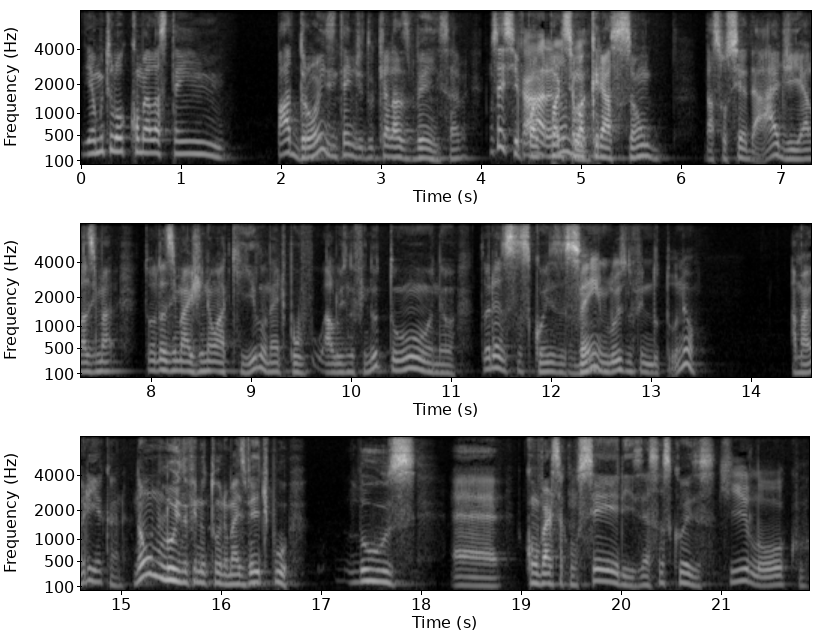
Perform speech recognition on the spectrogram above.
E é muito louco como elas têm padrões, entende? Do que elas veem, sabe? Não sei se pode, pode, ser uma criação da sociedade e elas ima todas imaginam aquilo, né? Tipo, a luz no fim do túnel, todas essas coisas assim. Vem luz no fim do túnel? A maioria, cara. Não luz no fim do túnel, mas vê, tipo, luz, é, conversa com seres, essas coisas. Que louco.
